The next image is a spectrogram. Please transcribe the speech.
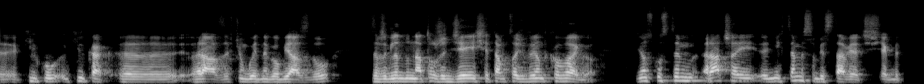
y, kilku, kilka y, razy w ciągu jednego objazdu, ze względu na to, że dzieje się tam coś wyjątkowego. W związku z tym raczej nie chcemy sobie stawiać jakby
